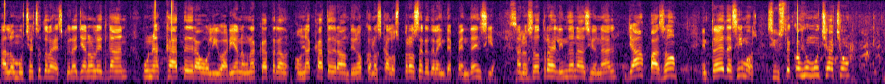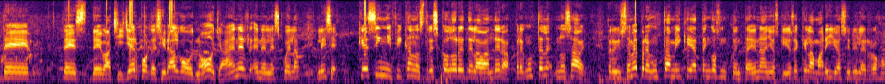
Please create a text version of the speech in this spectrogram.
a los muchachos de las escuelas ya no les dan una cátedra bolivariana, una cátedra, una cátedra donde uno conozca a los próceres de la independencia. A nosotros el himno nacional ya pasó. Entonces decimos, si usted coge un muchacho de, de, bachiller, por decir algo, no, ya en, el, en la escuela, le dice, ¿qué significan los tres colores de la bandera? Pregúntele, no sabe. Pero si usted me pregunta a mí que ya tengo 51 años, que yo sé que el amarillo, azul y el rojo,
